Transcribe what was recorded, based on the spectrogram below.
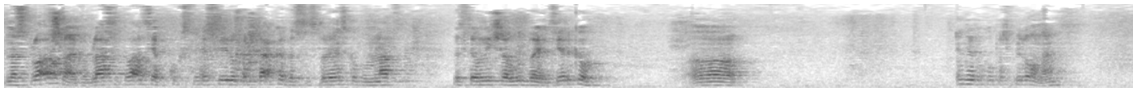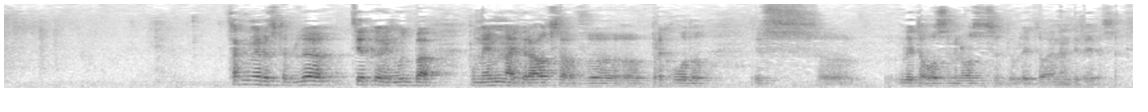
Nasplošno je pa bila situacija, kako sem jaz videl, pač taka, da se slovensko pomlad, da ste uničila udba in crkv. Uh, in da je tako pač bilo, ne? Vsak primer, da ste bile crkv in udba pomembna igralca v uh, prehodu iz uh, leta 88 do leta 91.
